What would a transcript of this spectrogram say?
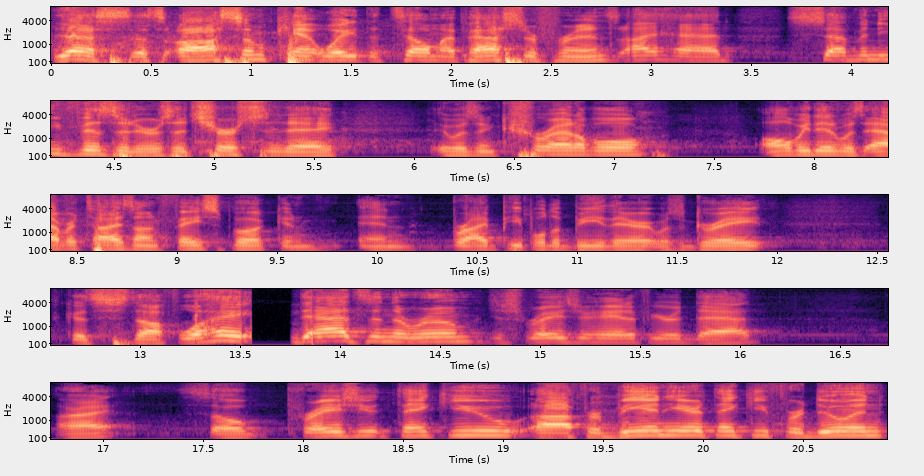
Yes, that's awesome. Can't wait to tell my pastor friends. I had 70 visitors at church today. It was incredible. All we did was advertise on Facebook and, and bribe people to be there. It was great. Good stuff. Well, hey, dads in the room, just raise your hand if you're a dad. All right. So praise you. Thank you uh, for being here. Thank you for doing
